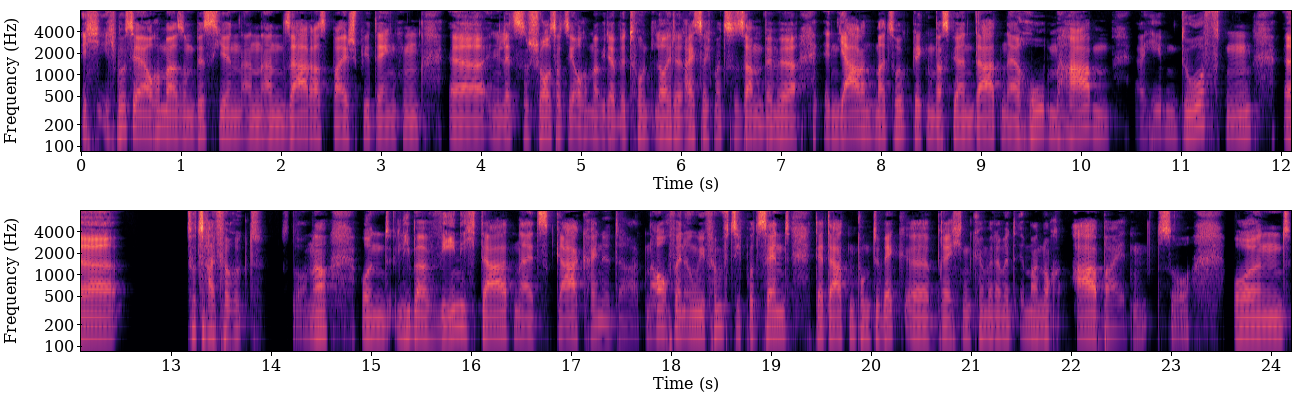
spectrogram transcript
Ich, ich muss ja auch immer so ein bisschen an, an Sarahs Beispiel denken. Äh, in den letzten Shows hat sie auch immer wieder betont, Leute, reißt euch mal zusammen. Wenn wir in Jahren mal zurückblicken, was wir an Daten erhoben haben, erheben durften, äh, total verrückt. So, ne? Und lieber wenig Daten als gar keine Daten. Auch wenn irgendwie 50 Prozent der Datenpunkte wegbrechen, äh, können wir damit immer noch arbeiten. So. Und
